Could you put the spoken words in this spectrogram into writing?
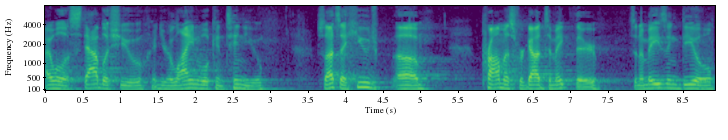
I will establish you, and your line will continue. So that's a huge uh, promise for God to make there. It's an amazing deal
